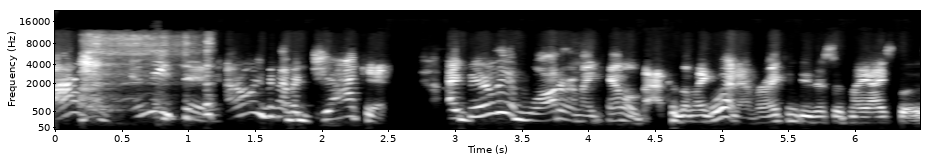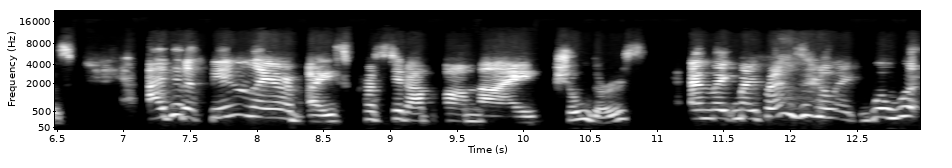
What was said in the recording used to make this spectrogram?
I don't have anything. I don't even have a jacket. I barely have water in my CamelBak because I'm like, whatever, I can do this with my eyes closed. I get a thin layer of ice crusted up on my shoulders And like my friends are like, well, what?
